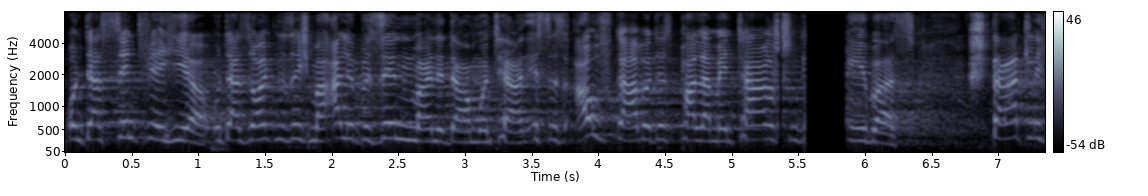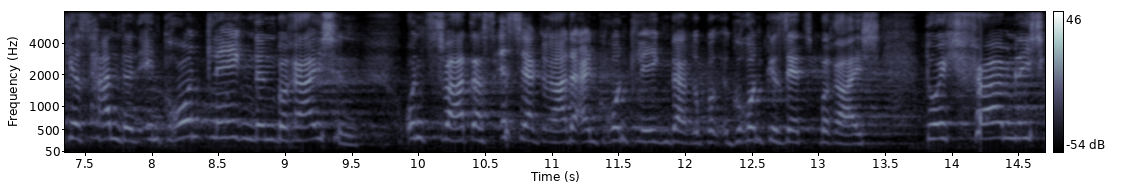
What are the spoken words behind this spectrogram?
und das sind wir hier, und da sollten sich mal alle besinnen, meine Damen und Herren, ist es Aufgabe des parlamentarischen Gesetzgebers, staatliches Handeln in grundlegenden Bereichen, und zwar, das ist ja gerade ein grundlegender Grundgesetzbereich, durch, förmlich,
